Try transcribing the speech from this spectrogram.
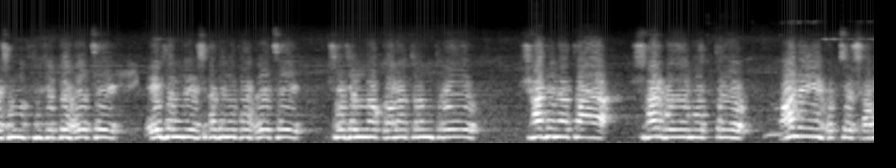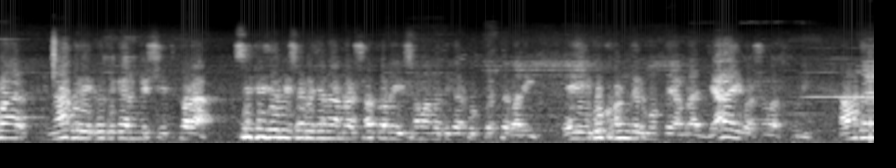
দেশ মুক্তিযুদ্ধ হয়েছে এই জন্য স্বাধীনতা হয়েছে, সেজন্য গণতন্ত্র, স্বাধীনতা, সার্বভৌমত্ব মানে হচ্ছে সবার নাগরিক অধিকার নিশ্চিত করা। সিটিজেন হিসেবে যেন আমরা সকলেই সমান অধিকার ভোগ করতে পারি, এই ভূখণ্ডের মধ্যে আমরা যারাই বসবাস করি, আমাদের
